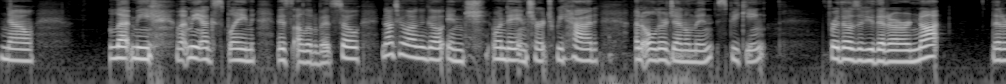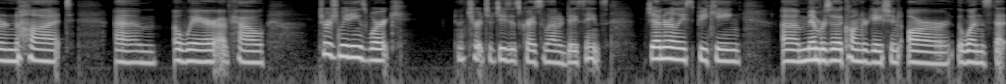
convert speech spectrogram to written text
Now, let me let me explain this a little bit. So, not too long ago in ch- one day in church, we had an older gentleman speaking. For those of you that are not that are not um, aware of how church meetings work in the Church of Jesus Christ of Latter-day Saints, generally speaking, um, members of the congregation are the ones that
